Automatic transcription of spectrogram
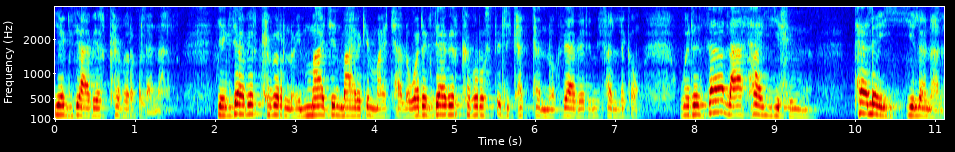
የእግዚአብሔር ክብር ብለናል። የእግዚአብሔር ክብር ነው imagine ማድረግ የማይቻለው። ወደ እግዚአብሔር ክብር ውስጥ ሊከተን ነው እግዚአብሔር የሚፈልገው። ወደዛ ላሳይህ ተለይ ይለናል።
